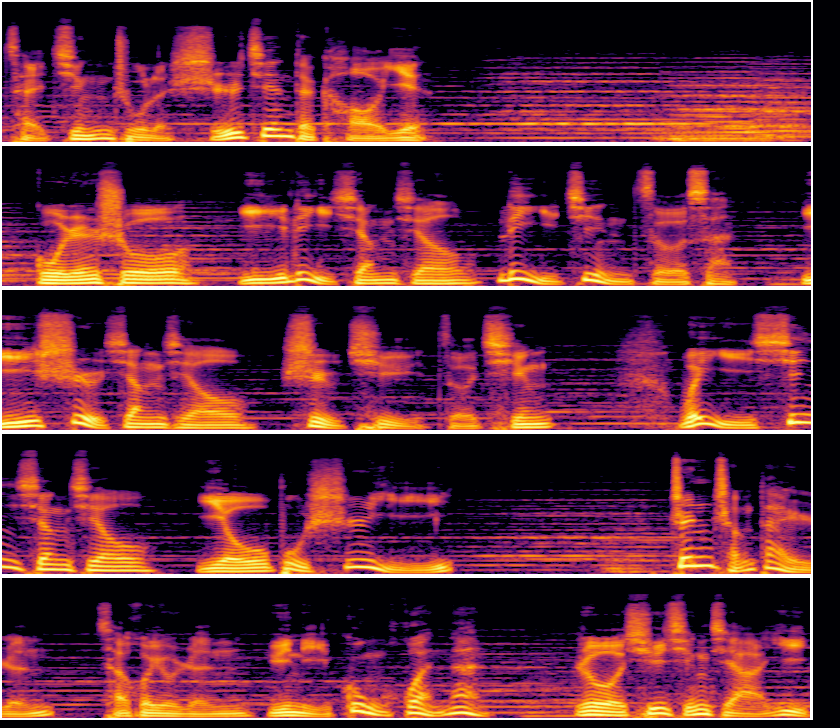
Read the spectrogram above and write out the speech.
才经住了时间的考验。古人说：“以利相交，利尽则散；以势相交，势去则清；唯以心相交，有不失矣。”真诚待人，才会有人与你共患难；若虚情假意，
